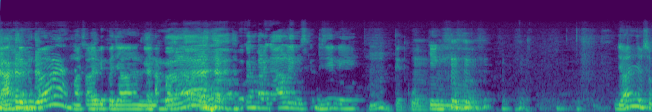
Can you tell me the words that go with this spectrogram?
yakin gua masalah di perjalanan gak enak banget Bukan paling alim di sini. hmm, tit kucing lu. jalan jam 11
